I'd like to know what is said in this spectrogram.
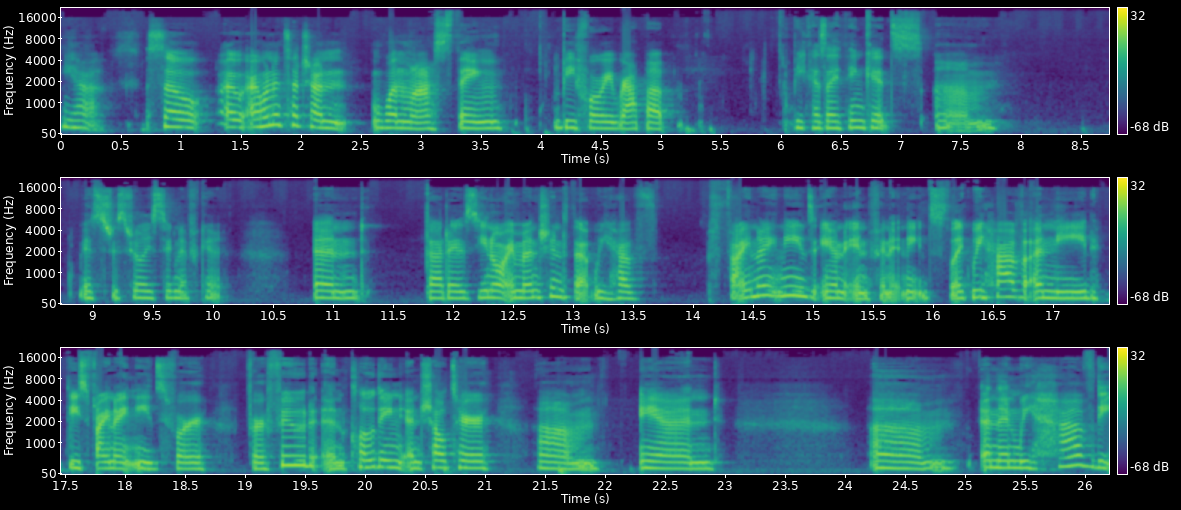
Yeah. So I, I want to touch on one last thing before we wrap up, because I think it's, um, it's just really significant. And that is, you know, I mentioned that we have finite needs and infinite needs. Like we have a need, these finite needs for for food and clothing and shelter, um, and um, and then we have the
